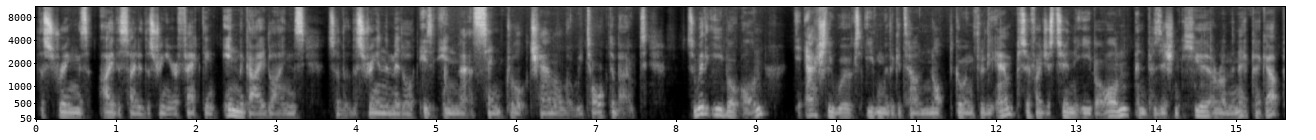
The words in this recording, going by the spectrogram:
the strings either side of the string you're affecting in the guidelines so that the string in the middle is in that central channel that we talked about. So with EBow on, it actually works even with the guitar not going through the amp. So if I just turn the EBow on and position it here around the neck pickup,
